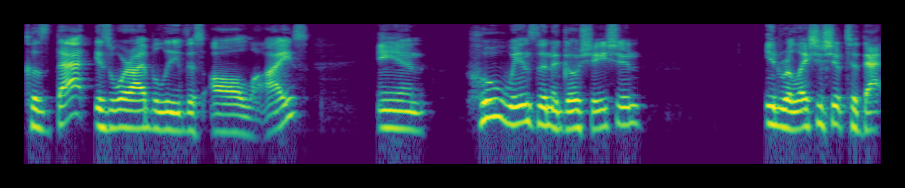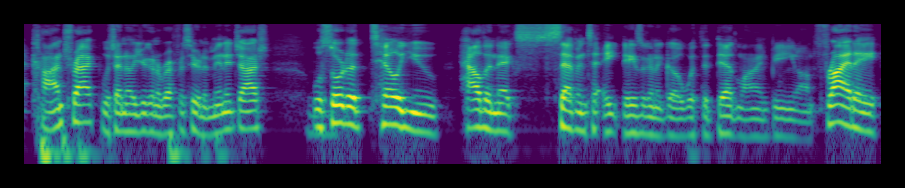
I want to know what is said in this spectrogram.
Because that is where I believe this all lies. And who wins the negotiation in relationship to that contract, which I know you're going to reference here in a minute, Josh, will sort of tell you how the next seven to eight days are going to go, with the deadline being on Friday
